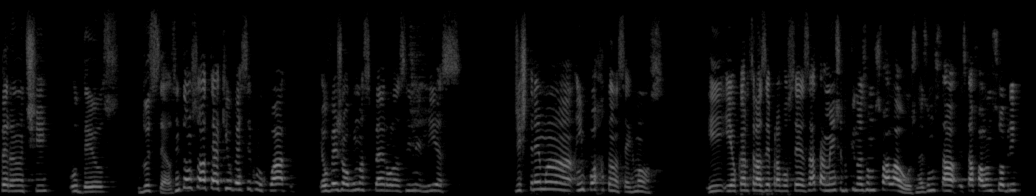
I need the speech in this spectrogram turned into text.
perante o Deus dos céus. Então, só até aqui o versículo 4, eu vejo algumas pérolas de Neemias de extrema importância, irmãos. E, e eu quero trazer para você exatamente do que nós vamos falar hoje. Nós vamos estar, estar falando sobre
